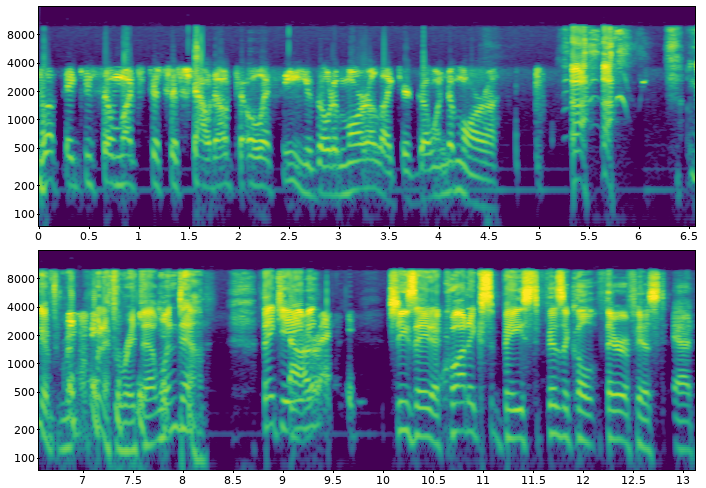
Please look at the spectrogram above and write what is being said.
Well, thank you so much. Just a shout out to OSE. You go to Mora like you're going to Mora. i'm gonna have to, have to write that one down thank you amy All right. She's a aquatics based physical therapist at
